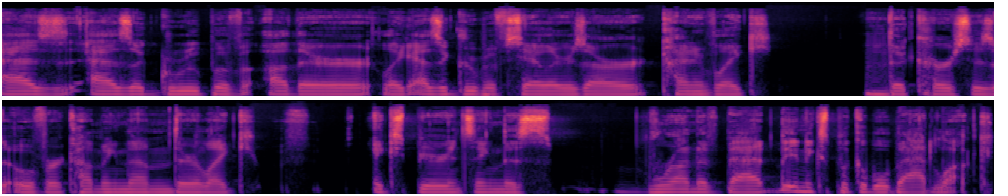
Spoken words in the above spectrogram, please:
as as a group of other like as a group of sailors are kind of like the curse is overcoming them. They're like experiencing this run of bad inexplicable bad luck.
